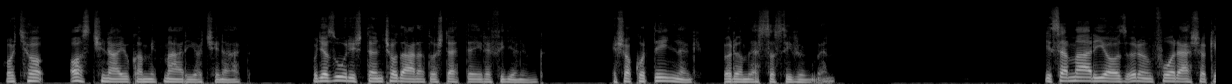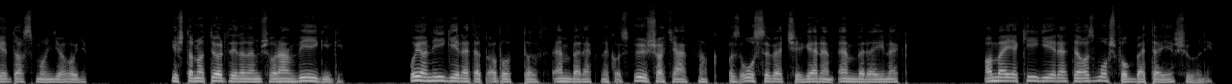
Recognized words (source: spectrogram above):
hogyha azt csináljuk, amit Mária csinált, hogy az Úristen csodálatos tetteire figyelünk, és akkor tényleg öröm lesz a szívünkben. Hiszen Mária az öröm forrásaként azt mondja, hogy Isten a történelem során végig olyan ígéretet adott az embereknek, az ősatyáknak, az Ószövetség embereinek, amelyek ígérete az most fog beteljesülni.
